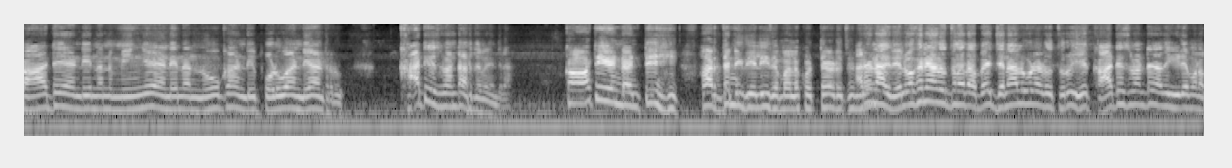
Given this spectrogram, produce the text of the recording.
కాటేయండి నన్ను మింగేయండి నన్ను నూకండి పొడవండి అంటారు. కాటేసుడు అంటే అర్థమైందిరా. కాటేయండి అంటే అర్థం నీకు తెలియదు మళ్ళీ కొత్త అరే అడుగుతున్నా నాకు తెలియకనే అడుగుతున్నారు అబ్బాయి? జనాలు కూడా అడుగుతారు ఏ కాటేసుడు అంటే అది ఈడే మన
